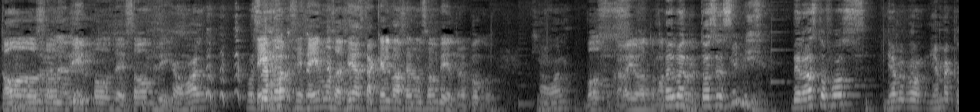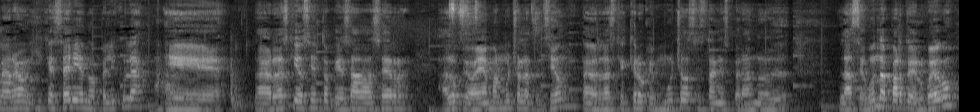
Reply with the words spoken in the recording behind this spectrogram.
Todos son tipos de zombies. Cabal. O Sí, sea, no, si seguimos así hasta que él va a ser un zombie dentro de poco. cabal. Vos, su cabello va a tomar. Pues bueno, control. entonces, The Last of Us, ya me, ya me aclararon aquí que es serie, no película. Eh, la verdad es que yo siento que esa va a ser algo que va a llamar mucho la atención. La verdad es que creo que muchos están esperando el- la segunda parte del juego.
